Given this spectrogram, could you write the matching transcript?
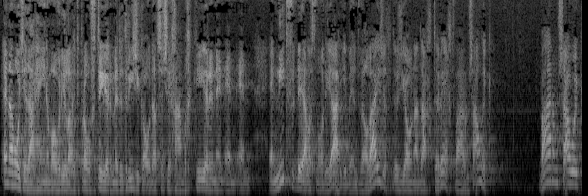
En dan moet je daarheen om over die lui te profiteren met het risico dat ze zich gaan bekeren en, en, en, en niet verdelgd worden. Ja, je bent wel wijzer. Dus Jona dacht terecht, waarom zou ik? Waarom zou ik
